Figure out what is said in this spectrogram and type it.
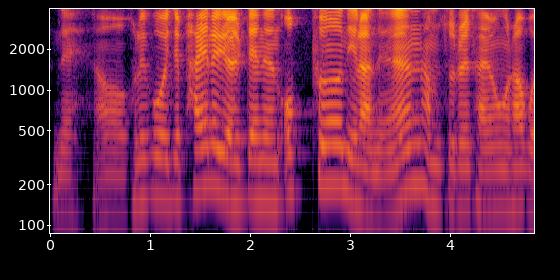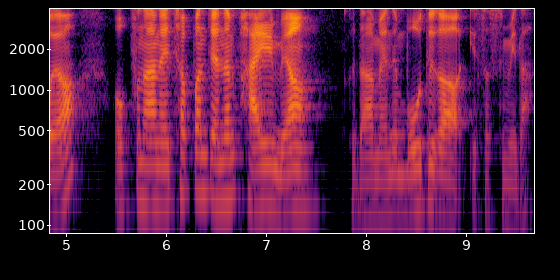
네, 어, 그리고 이제 파일을 열 때는 open이라는 함수를 사용을 하고요. 오픈 안에 첫 번째는 파일명, 그 다음에는 모드가 있었습니다.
